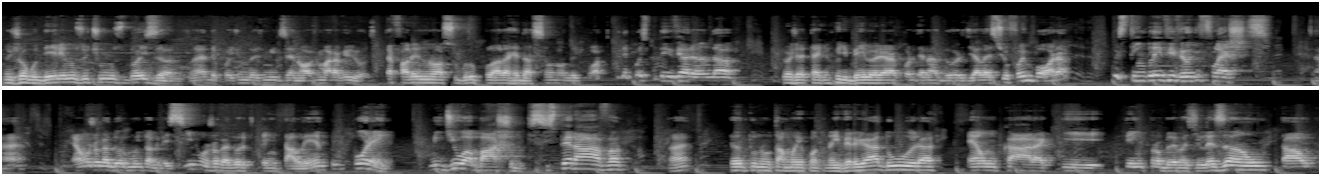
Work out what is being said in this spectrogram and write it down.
no jogo dele nos últimos dois anos, né? Depois de um 2019 maravilhoso. Até falei no nosso grupo lá da redação do Hipótese, que depois que o Dave Aranda, que hoje é técnico de Baylor, era coordenador de LSU, foi embora, o Stingley viveu de flashes, né? É um jogador muito agressivo, um jogador que tem talento, porém, mediu abaixo do que se esperava, né? Tanto no tamanho quanto na envergadura. É um cara que tem problemas de lesão tal.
